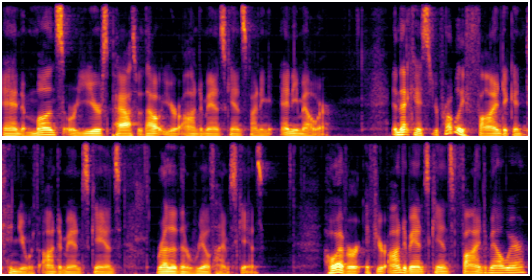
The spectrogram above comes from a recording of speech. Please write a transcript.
and months or years pass without your on demand scans finding any malware. In that case, you're probably fine to continue with on demand scans rather than real time scans. However, if your on demand scans find malware,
